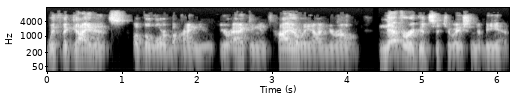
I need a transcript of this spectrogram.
with the guidance of the Lord behind you. You're acting entirely on your own. Never a good situation to be in.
